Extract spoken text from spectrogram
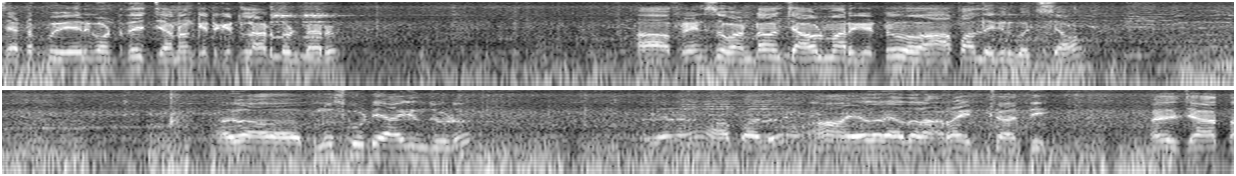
సెటప్ వేరుగా ఉంటుంది జనం కిటకిటలాడుతుంటారు. ఫ్రెండ్స్ వన్ టౌన్ చేపల మార్కెట్ ఆపాల దగ్గరికి వచ్చాం. బ్లూ స్కూటీ ఆగింది చూడు. అదేనా ఆపాలు? ఎదర ఎదర రైట్ అది. అది జాగ్రత్త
